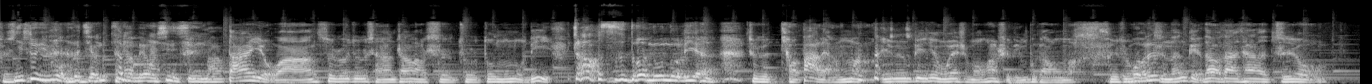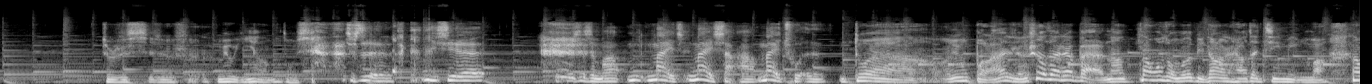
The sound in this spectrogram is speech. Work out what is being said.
就是你对于我们的节目这么没有信心吗？当然有啊，所以说就是想让张老师就是多努努力，张老师多努努力。就是挑大梁嘛，因为毕竟我也是文化水平不高嘛，所以说我只能给到大家的只有就是些就是没有营养的东西。就是一些，就是什么卖卖傻卖蠢，对啊，因为本来人设在这摆呢，那我总不能比张老师还要再精明吧？那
